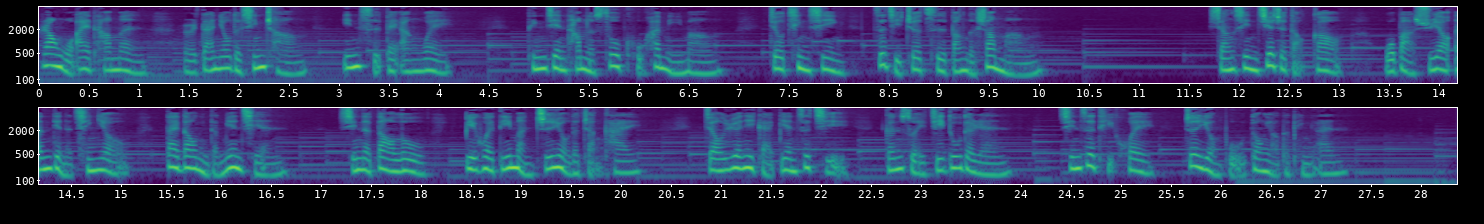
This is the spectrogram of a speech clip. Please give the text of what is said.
让我爱他们而担忧的心肠因此被安慰。听见他们的诉苦和迷茫，就庆幸自己这次帮得上忙。相信借着祷告，我把需要恩典的亲友带到你的面前，新的道路必会滴满脂油的展开，叫愿意改变自己、跟随基督的人亲自体会这永不动摇的平安。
